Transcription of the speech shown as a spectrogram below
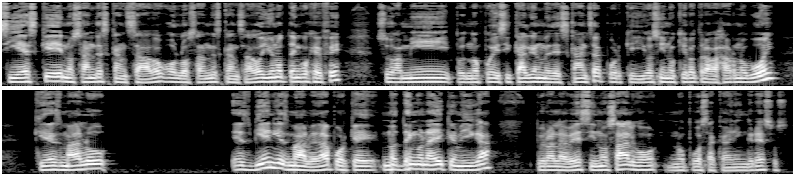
si es que nos han descansado o los han descansado. Yo no tengo jefe, a mí pues no puedo decir que alguien me descansa porque yo si no quiero trabajar no voy. Que es malo, es bien y es mal, ¿verdad? Porque no tengo nadie que me diga, pero a la vez si no salgo no puedo sacar ingresos.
